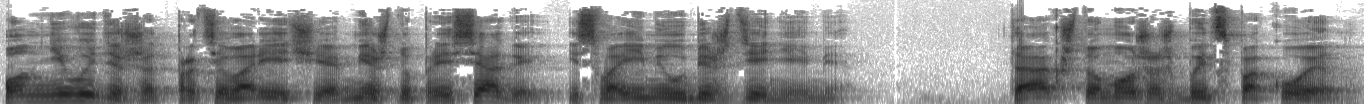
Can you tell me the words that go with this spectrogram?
Он не выдержит противоречия между присягой и своими убеждениями. Так что можешь быть спокоен –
